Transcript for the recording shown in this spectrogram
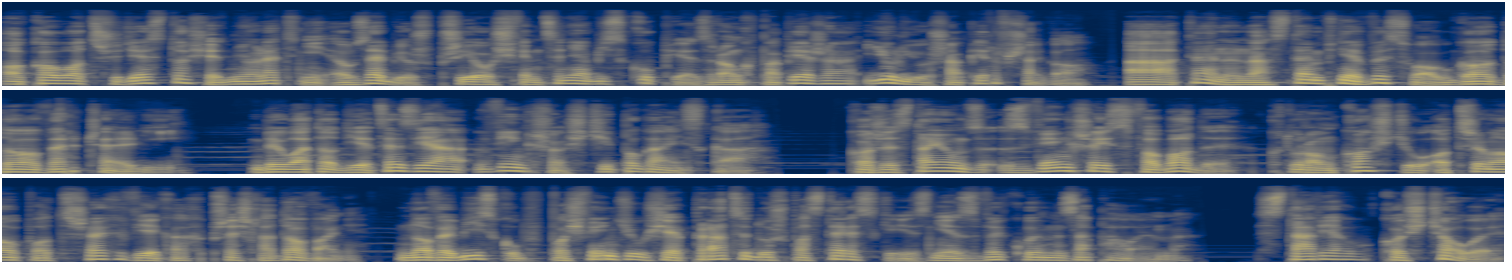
około 37-letni Eusebiusz przyjął święcenia biskupie z rąk papieża Juliusza I, a ten następnie wysłał go do Vercelli. Była to diecezja w większości pogańska. Korzystając z większej swobody, którą Kościół otrzymał po trzech wiekach prześladowań, nowy biskup poświęcił się pracy duszpasterskiej z niezwykłym zapałem. Stawiał kościoły,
